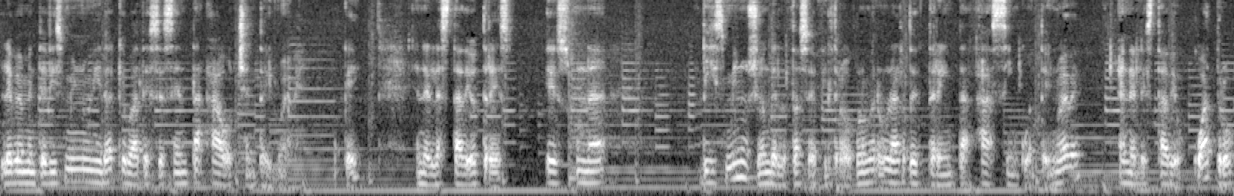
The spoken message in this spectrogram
levemente disminuida que va de 60 a 89. ¿ok? En el estadio 3 es una disminución de la tasa de filtrado glomerular de 30 a 59. En el estadio 4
